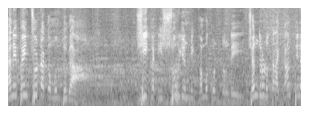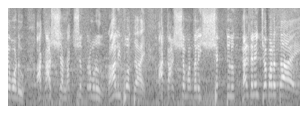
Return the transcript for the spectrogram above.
కనిపించుటకు ముందుగా చీకటి సూర్యుణ్ణి కమ్ముకుంటుంది. చంద్రుడు తన కాంతినవడు. ఆకాశ నక్షత్రములు రాలిపోతాయి. ఆకాశమందలి శక్తులు కదిలించబడతాయి.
